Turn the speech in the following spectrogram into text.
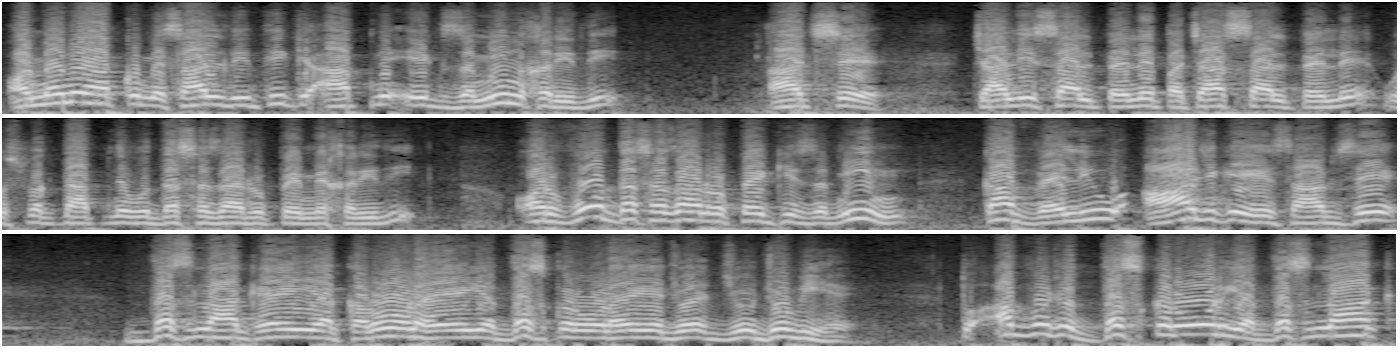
اور میں نے آپ کو مثال دی تھی کہ آپ نے ایک زمین خریدی، آج سے چالیس سال پہلے، پچاس سال پہلے، اس وقت آپ نے وہ دس ہزار روپے میں خریدی۔ اور وہ دس ہزار روپے کی زمین کا ویلیو آج کے حساب سے دس لاکھ ہے یا کروڑ ہے یا دس کروڑ ہے یا جو جو بھی ہے۔ تو اب وہ جو دس کروڑ یا دس لاکھ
